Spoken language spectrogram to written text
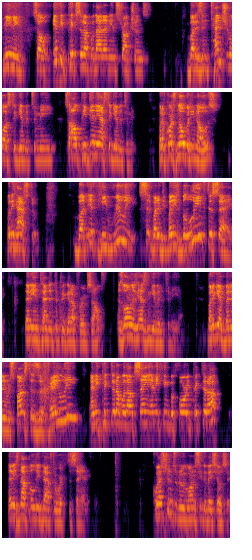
Meaning, so if he picks it up without any instructions, but his intention was to give it to me, so Al Pidin he has to give it to me. But of course, nobody knows, but he has to. But if he really, but if but he's believed to say that he intended to pick it up for himself, as long as he hasn't given it to me yet. But again, but in response to Zecheli, and he picked it up without saying anything before he picked it up, then he's not believed afterwards to say anything. Questions, or do we want to see the Beis Yosef?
